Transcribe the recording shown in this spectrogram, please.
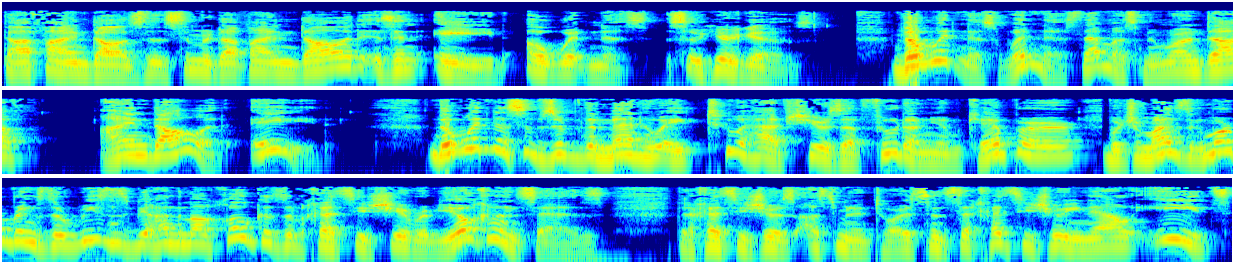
Dafayin Dalad, the Simmer Dafayin Dalad is an aid, a witness. So here goes. The witness, witness, that must mean we're on Daf Ayin Dalad, aid. The witness observed the men who ate two half shears of food on Yom Kippur, which reminds the Gemara brings the reasons behind the machlokes of Chetzi Shir. Rabbi Yochanan says that Chetzi Shir is asmin Torah, since the Chetzi Shir he now eats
